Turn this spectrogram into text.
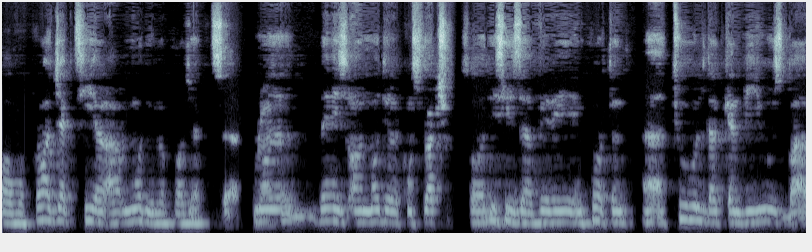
our projects here are modular projects uh, right. based on modular construction. So this is a very important uh, tool that can be used by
